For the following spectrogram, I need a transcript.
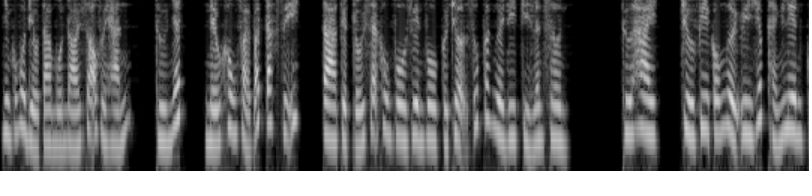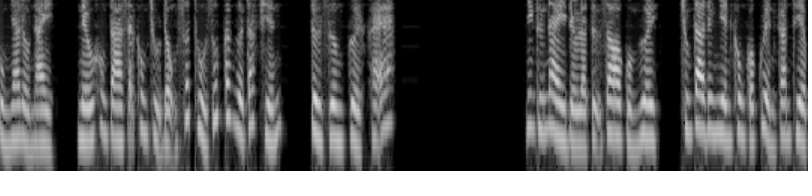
nhưng có một điều ta muốn nói rõ với hắn. Thứ nhất, nếu không phải bắt đắc dĩ, ta tuyệt đối sẽ không vô duyên vô cớ trợ giúp các ngươi đi kỳ lân sơn. Thứ hai, trừ phi có người uy hiếp Thánh Liên cùng nha đầu này, nếu không ta sẽ không chủ động xuất thủ giúp các người tác chiến. Từ dương cười khẽ. Những thứ này đều là tự do của ngươi, chúng ta đương nhiên không có quyền can thiệp,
